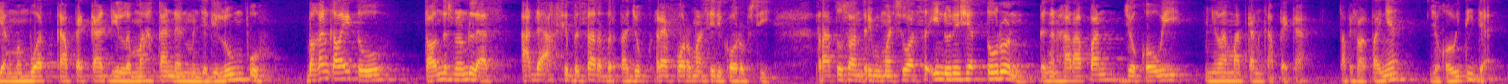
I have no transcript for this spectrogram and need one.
yang membuat KPK dilemahkan dan menjadi lumpuh. Bahkan kala itu, tahun 2019, ada aksi besar bertajuk Reformasi di Korupsi ratusan ribu mahasiswa se-Indonesia turun dengan harapan Jokowi menyelamatkan KPK. Tapi faktanya Jokowi tidak.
